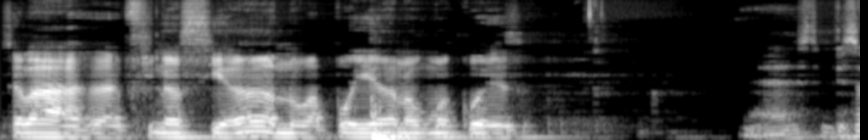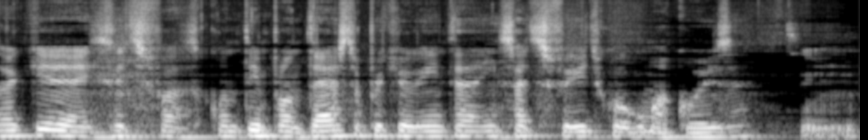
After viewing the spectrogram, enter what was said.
sei lá, financiando, apoiando alguma coisa. É, você tem que pensar que a insatisfa- quando tem protesto é porque alguém está insatisfeito com alguma coisa. Sim.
